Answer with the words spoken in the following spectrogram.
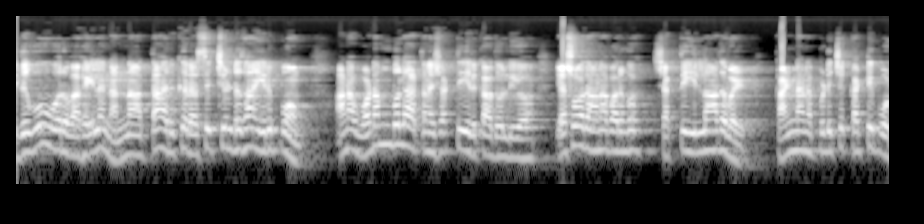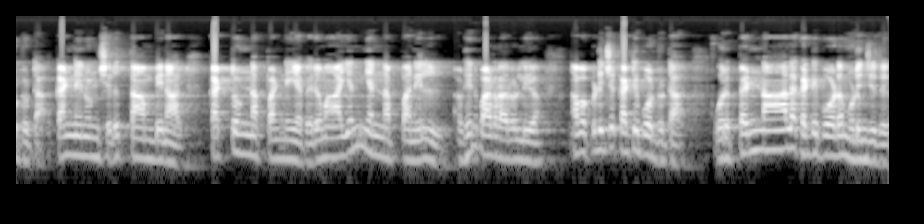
இதுவும் ஒரு வகையில நன்னாத்தான் இருக்கு ரசிச்சுண்டு தான் இருப்போம். ஆனா உடம்புல அத்தனை சக்தி இருக்காதோ இல்லையோ? யசோதா ஆனால் பாருங்கோ சக்தி இல்லாதவள் கண்ணனை பிடிச்சு கட்டி போட்டுட்டா. கண்ணினுன் சிறுத்தாம்பினால் கட்டுண்ண பண்ணிய பெருமாயன் என்னப்பனில் அப்படின்னு பாடுறாரு இல்லையோ? அவ பிடிச்சு கட்டி போட்டுட்டா. ஒரு பெண்ணால கட்டி போட முடிஞ்சுது.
